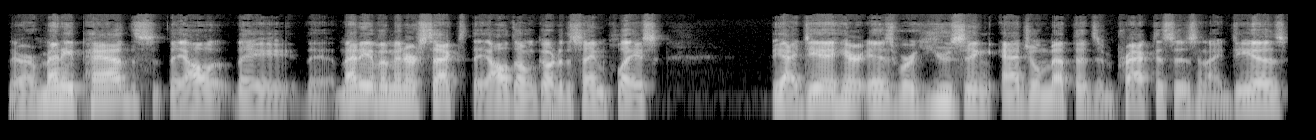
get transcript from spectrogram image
There are many paths. They all they, they many of them intersect. They all don't go to the same place. The idea here is we're using agile methods and practices and ideas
